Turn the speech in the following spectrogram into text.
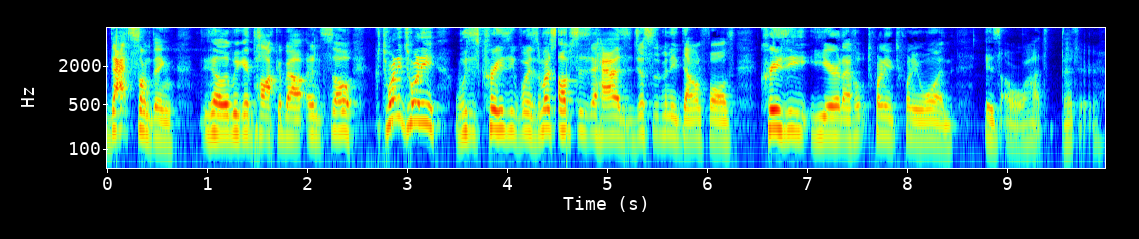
That's something you know that we can talk about. And so 2020 was as crazy, was as much ups as it has, just as many downfalls. Crazy year, and I hope 2021 is a lot better.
